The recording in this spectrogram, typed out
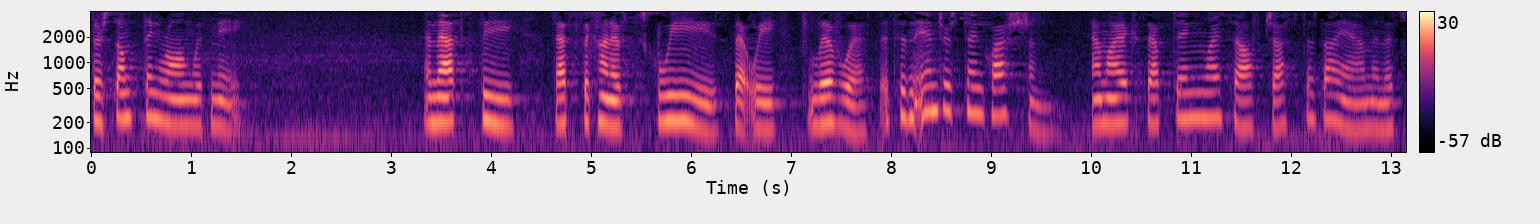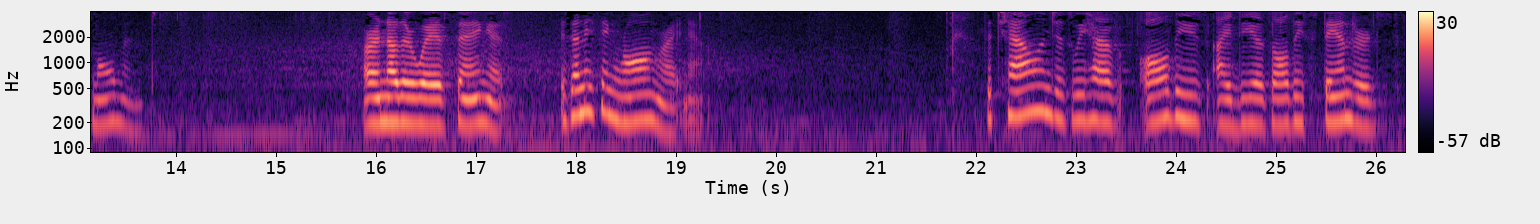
There's something wrong with me. And that's the, that's the kind of squeeze that we live with. It's an interesting question. Am I accepting myself just as I am in this moment? Or another way of saying it, is anything wrong right now? The challenge is we have all these ideas, all these standards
